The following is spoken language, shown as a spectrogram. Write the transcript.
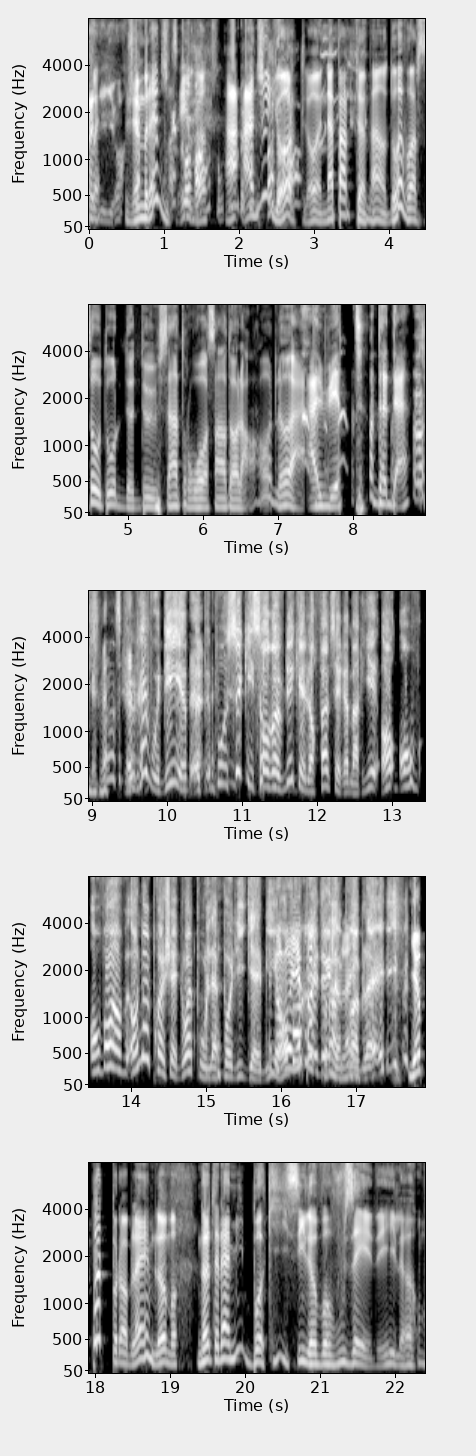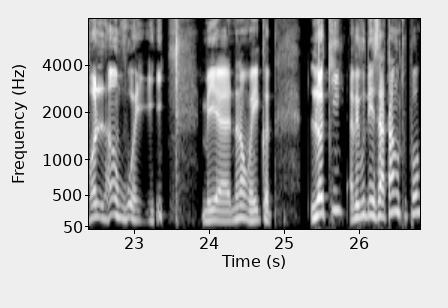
à ben, New York? j'aimerais vous Ça dire, là, à, de à 400 New York, là, un appartement, on doit avoir ça autour de 200-300 dollars, là, à, à 8 dedans. Je voudrais vous dire, euh, pour ceux qui sont revenus que leur femme s'est remariée, on, on- on va, on a un projet de loi pour la polygamie. Non, on y a va pas de régler le problème. problème. Il n'y a pas de problème, là. moi. Notre ami Bucky ici là, va vous aider. Là. On va l'envoyer. Mais euh, non, non, mais écoute. Lucky, avez-vous des attentes ou pas?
